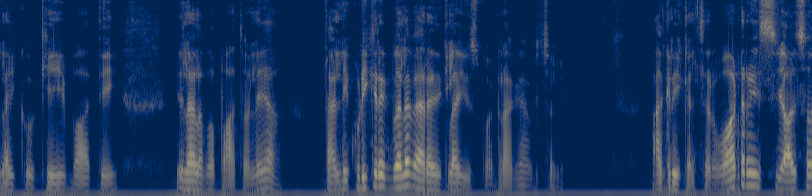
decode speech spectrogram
like குக்கி பாத்தி இதெல்லாம் நம்ம பார்த்தோம் இல்லையா? தண்ணி குடிக்கிறதுக்கு மேலே வேறு இதுக்கெல்லாம் யூஸ் பண்ணுறாங்க அப்படின்னு சொல்லி. Agriculture water is also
